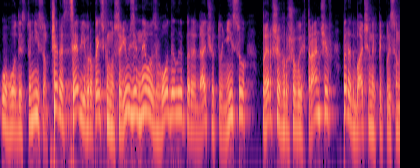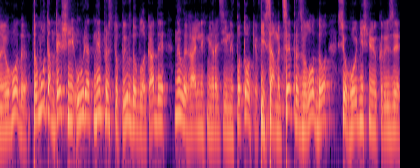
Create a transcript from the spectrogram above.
угоди з Тунісом. Через це в Європейському Союзі не узгодили передачу Тунісу перших грошових траншів, передбачених підписаною угодою. Тому тамтешній уряд не приступив до блокади нелегальних міграційних потоків, і саме це призвело до сьогоднішньої кризи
